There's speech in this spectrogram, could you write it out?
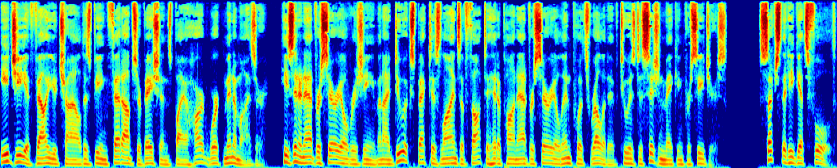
E.g., if value child is being fed observations by a hard work minimizer, He's in an adversarial regime, and I do expect his lines of thought to hit upon adversarial inputs relative to his decision making procedures. Such that he gets fooled.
